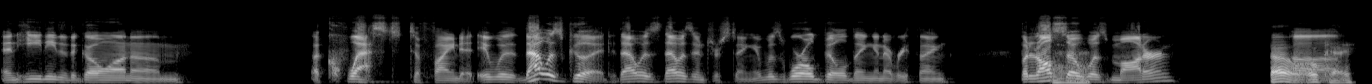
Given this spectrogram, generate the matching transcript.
and he needed to go on um a quest to find it. It was that was good. That was that was interesting. It was world building and everything, but it also Uh. was modern. Oh, um, okay.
